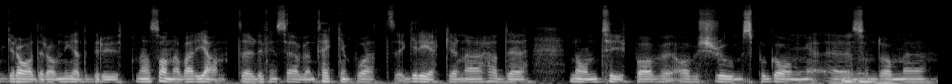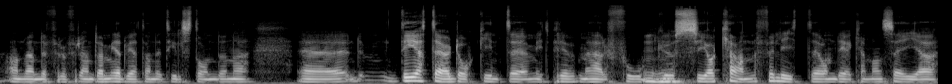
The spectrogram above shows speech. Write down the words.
grader av nedbrutna sådana varianter. Det finns även tecken på att grekerna hade någon typ av, av shrooms på gång eh, mm. som de eh, använde för att förändra medvetandetillstånden. Eh, det är dock inte mitt primärfokus. Mm. Jag kan för lite om det kan man säga.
